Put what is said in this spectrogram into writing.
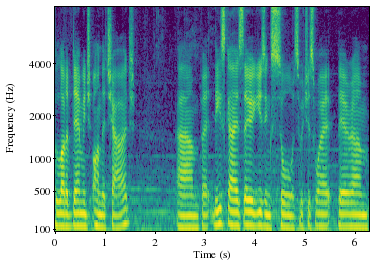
a lot of damage on the charge. Um, but these guys, they're using swords, which is why their um,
